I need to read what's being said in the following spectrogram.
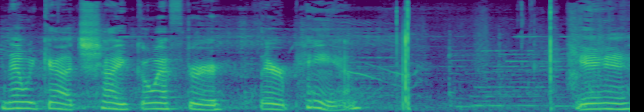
Now we gotta try go after their Pam. Yeah.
